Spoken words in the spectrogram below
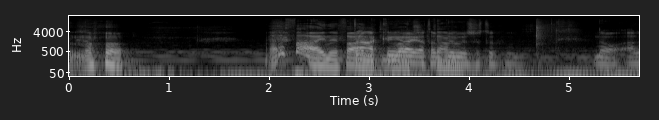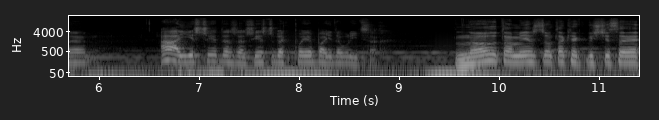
No. Ale fajny, fajny tak, jaja tam, były, że to... No, ale... A, i jeszcze jedna rzecz. Jeżdżą jak pojebali na ulicach. No, tam jeżdżą tak jakbyście sobie,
